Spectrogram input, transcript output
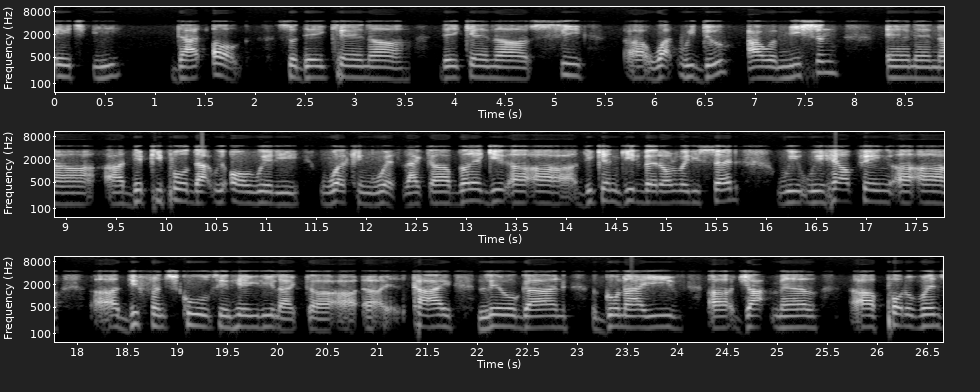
H E dot org. So they can uh, they can uh, see uh, what we do, our mission, and then uh, uh, the people that we're already working with. Like uh, Brother Gil, uh, uh, Deacon Gilbert already said, we we helping uh, uh, uh, different schools in Haiti, like uh, uh, uh Kai, Léogâne, Gonaïve, uh, Jacmel, uh, Port-au-Prince.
